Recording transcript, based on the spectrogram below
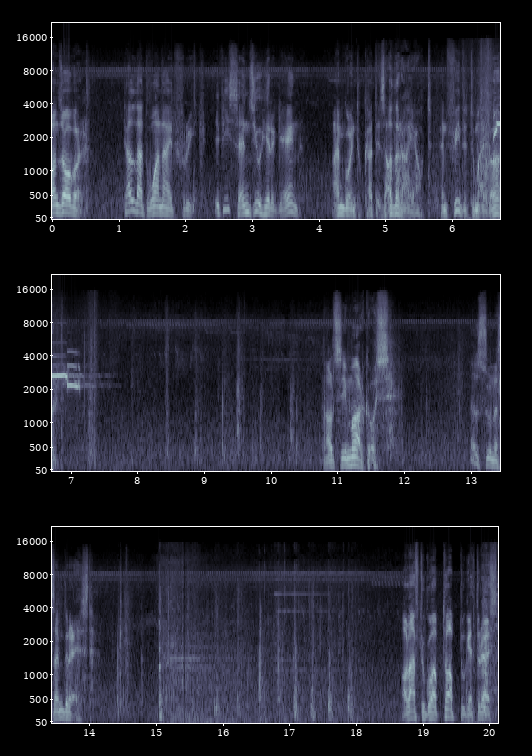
Fun's over. Tell that one-eyed freak, if he sends you here again, I'm going to cut his other eye out and feed it to my bird. I'll see Marcos as soon as I'm dressed. I'll have to go up top to get dressed.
